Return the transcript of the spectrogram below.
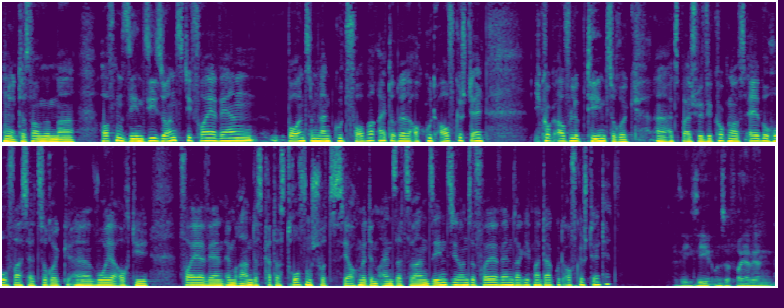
Ja, das wollen wir mal hoffen. Sehen Sie sonst die Feuerwehren bei uns im Land gut vorbereitet oder auch gut aufgestellt? Ich gucke auf Lübten zurück äh, als Beispiel. Wir gucken aufs Elbe-Hochwasser zurück, äh, wo ja auch die Feuerwehren im Rahmen des Katastrophenschutzes ja auch mit im Einsatz waren. Sehen Sie unsere Feuerwehren, sage ich mal, da gut aufgestellt jetzt? Also ich sehe unsere Feuerwehren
